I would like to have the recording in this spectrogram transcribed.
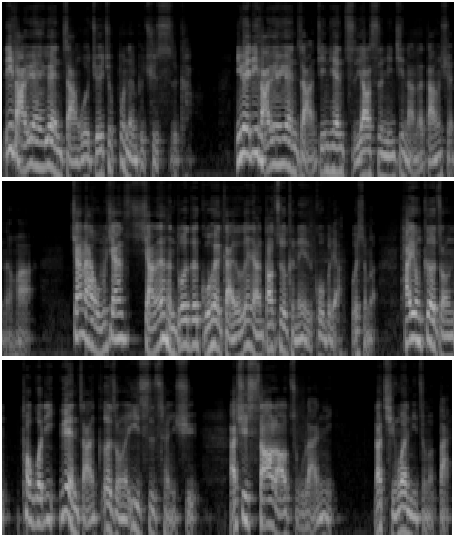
立法院院长我觉得就不能不去思考，因为立法院院长今天只要是民进党的当选的话，将来我们现在想了很多的国会改革，我跟你讲，到最后可能也过不了。为什么？他用各种透过立院长各种的议事程序，来去骚扰阻拦你，那请问你怎么办？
